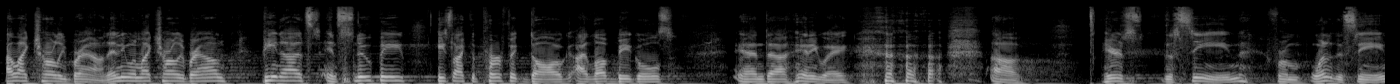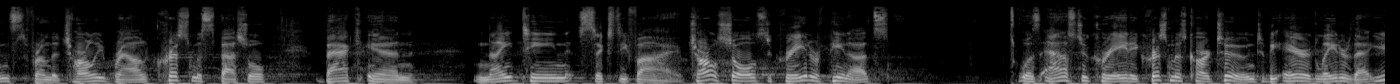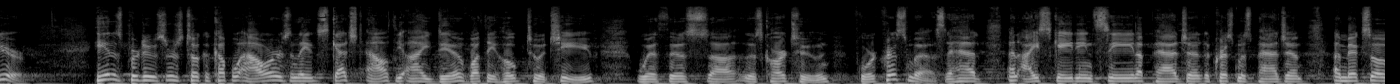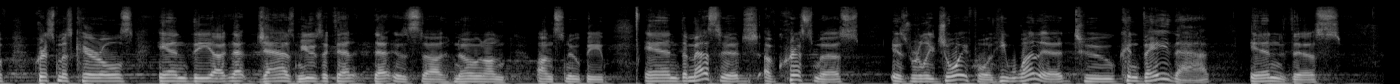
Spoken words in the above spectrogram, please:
I like Charlie Brown. Anyone like Charlie Brown? Peanuts and Snoopy. He's like the perfect dog. I love beagles. And uh, anyway, uh, here's the scene from one of the scenes from the Charlie Brown Christmas special back in 1965. Charles Schulz, the creator of Peanuts, was asked to create a Christmas cartoon to be aired later that year. He and his producers took a couple hours and they sketched out the idea of what they hoped to achieve with this, uh, this cartoon for Christmas. They had an ice skating scene, a pageant, a Christmas pageant, a mix of Christmas carols and the, uh, that jazz music that, that is uh, known on, on Snoopy. And the message of Christmas is really joyful. And he wanted to convey that in this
